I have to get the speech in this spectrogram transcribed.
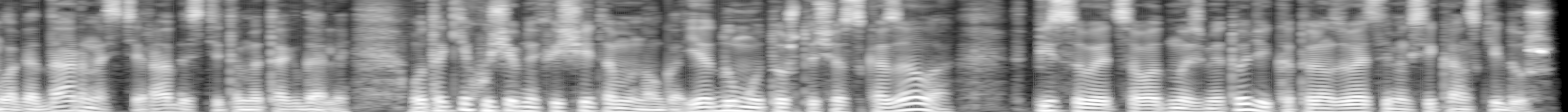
благодарности, радости там, и так далее. Вот таких учебных вещей там много. Я думаю, то, что сейчас сказала, вписывается в одну из методик, которая называется мексиканский душ.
